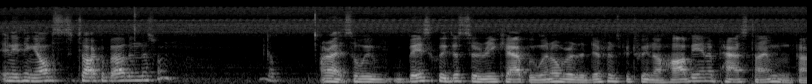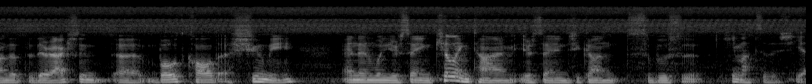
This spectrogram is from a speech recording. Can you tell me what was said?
anything else to talk about in this one? Nope. All right, so we've basically just to recap, we went over the difference between a hobby and a pastime and found out that they're actually uh, both called a shumi. And then when you're saying killing time, you're saying jikan tsubusu, 暇つぶし yeah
